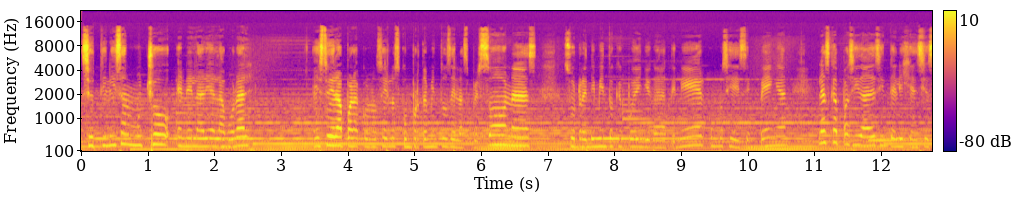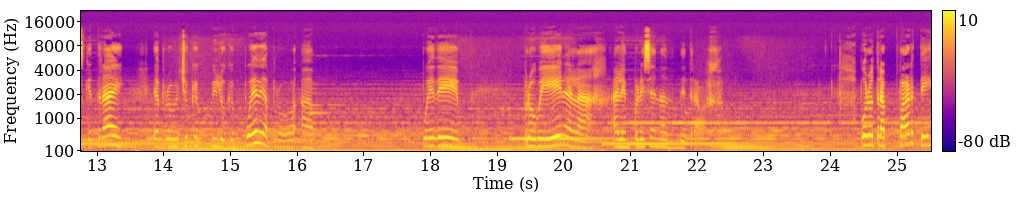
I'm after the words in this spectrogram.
se utilizan mucho en el área laboral. Esto era para conocer los comportamientos de las personas, su rendimiento que pueden llegar a tener, cómo se desempeñan, las capacidades e inteligencias que trae, el aprovecho que, y lo que puede, puede proveer a la, a la empresa en la donde trabaja. Por otra parte,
